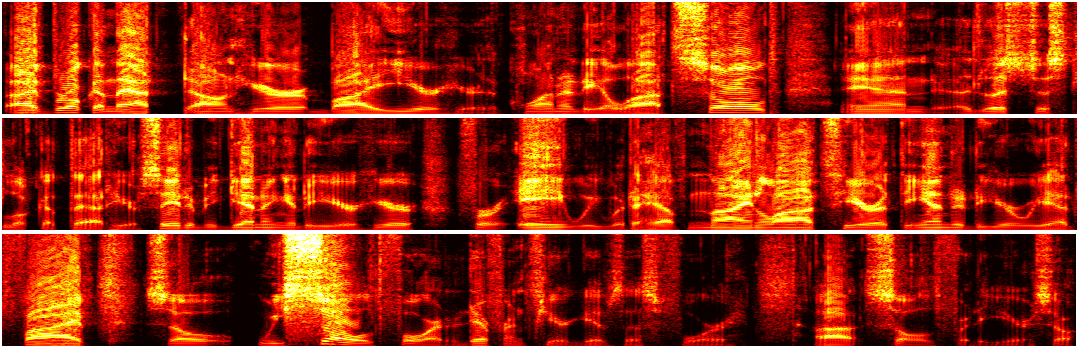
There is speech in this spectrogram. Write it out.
I've broken that down here by year here, the quantity of lots sold. And uh, let's just look at that here. Say the beginning of the year here for A, we would have nine lots here. At the end of the year, we had five. So we sold four. The difference here gives us four uh, sold for the year. So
